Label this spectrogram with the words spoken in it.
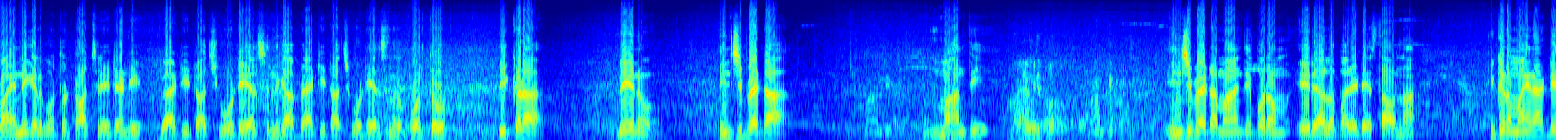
మా ఎన్నికల గుర్తు టార్చ్ లైట్ అండి. బ్యాటరీ టార్చ్కి ఓటేయాల్సిందిగా బ్యాటరీ టార్చ్కి ఓటేయాల్సిందిగా కోరుతూ ఇక్కడ నేను ఇంచిపేట మహంతి. ఇంచిపేట మహంతిపురం ఏరియాలో పర్యటిస్తూ ఉన్నా. ఇక్కడ మైనార్టీ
